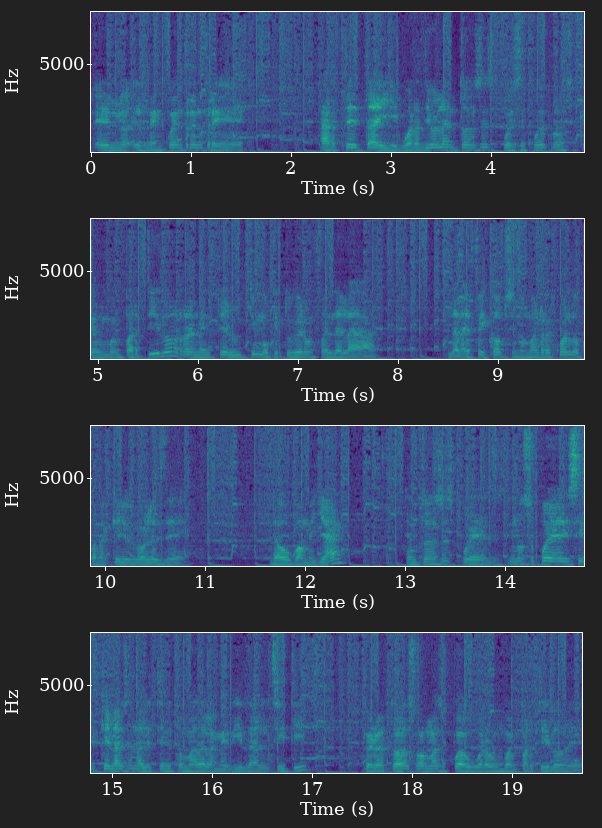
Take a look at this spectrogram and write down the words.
reencuentro entre Arteta y Guardiola, entonces pues se puede pronosticar un buen partido. Realmente el último que tuvieron fue el de la, de la FA Cup, si no mal recuerdo, con aquellos goles de, de Aubameyang. Entonces pues no se puede decir que el Arsenal le tiene tomada la medida al City, pero de todas formas se puede jugar un buen partido el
